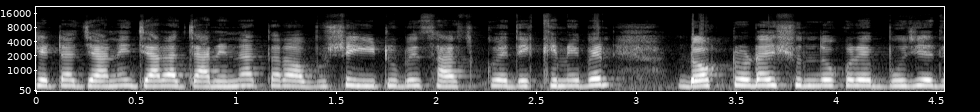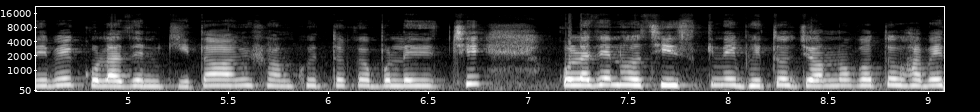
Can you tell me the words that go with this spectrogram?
সেটা জানি। যারা জানি না, তারা অবশ্যই ইউটিউবে সার্চ করে দেখে নেবেন। ডক্টরাই সুন্দর করে বুঝিয়ে দেবে কোলাজেন কী। তাও আমি সংক্ষিপ্তকে বলে দিচ্ছি। কোলাজেন হচ্ছে স্কিনের ভিতর জন্মগতভাবে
